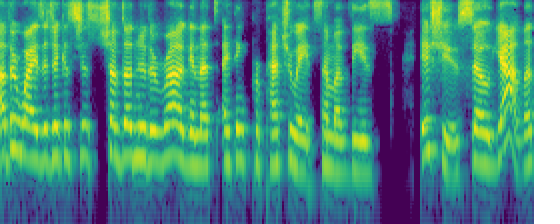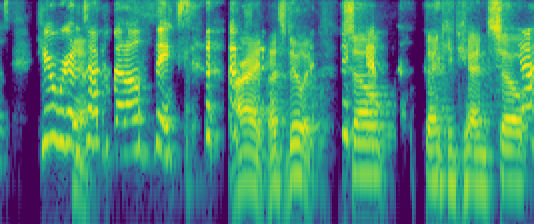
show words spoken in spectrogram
otherwise it gets just shoved under the rug. And that's, I think, perpetuates some of these issues. So yeah, let's here we're going to yeah. talk about all the things. all right, let's do it. So. Thank you, Jen. So yeah.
